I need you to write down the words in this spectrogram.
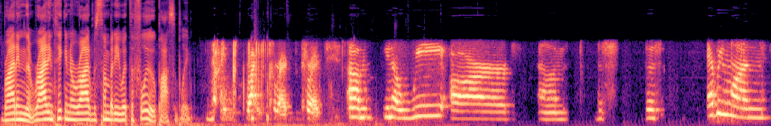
riding the riding, taking a ride with somebody with the flu, possibly. Right, right, correct, correct. Um, you know, we are um, this this. Everyone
